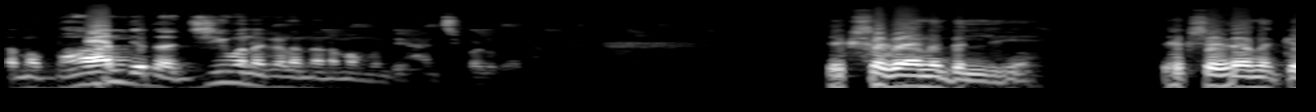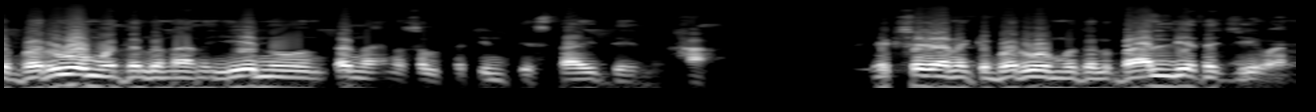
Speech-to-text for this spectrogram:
ತಮ್ಮ ಬಾಲ್ಯದ ಜೀವನಗಳನ್ನ ನಮ್ಮ ಮುಂದೆ ಹಂಚಿಕೊಳ್ಳಬಹುದು ಯಕ್ಷಗಾನದಲ್ಲಿ ಯಕ್ಷಗಾನಕ್ಕೆ ಬರುವ ಮೊದಲು ನಾನು ಏನು ಅಂತ ನಾನು ಸ್ವಲ್ಪ ಚಿಂತಿಸ್ತಾ ಇದ್ದೇನೆ. ಹಾ. ಯಕ್ಷಗಾನಕ್ಕೆ ಬರುವ ಮೊದಲು ಬಾಲ್ಯದ ಜೀವನ.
